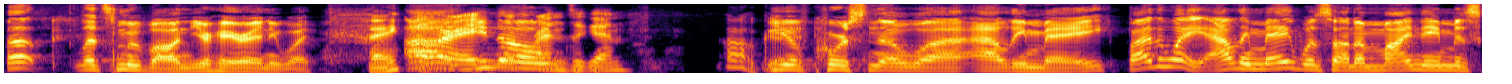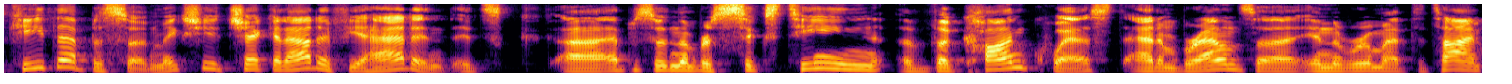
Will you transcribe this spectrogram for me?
but let's move on. You're here anyway. Thank you. Uh, All right, you know- we're friends again. Oh, good. You, of course, know uh, Allie Mae. By the way, Allie Mae was on a My Name is Keith episode. Make sure you check it out if you hadn't. It's uh, episode number 16, The Conquest. Adam Brown's uh, in the room at the time.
